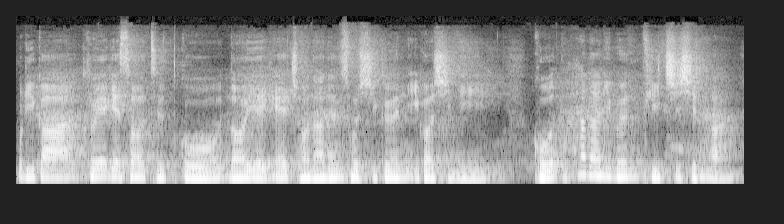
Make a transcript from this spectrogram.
우리가 그에게서 듣고 너희에게 전하는 소식은 이것이니 곧 하나님은 빛이시라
